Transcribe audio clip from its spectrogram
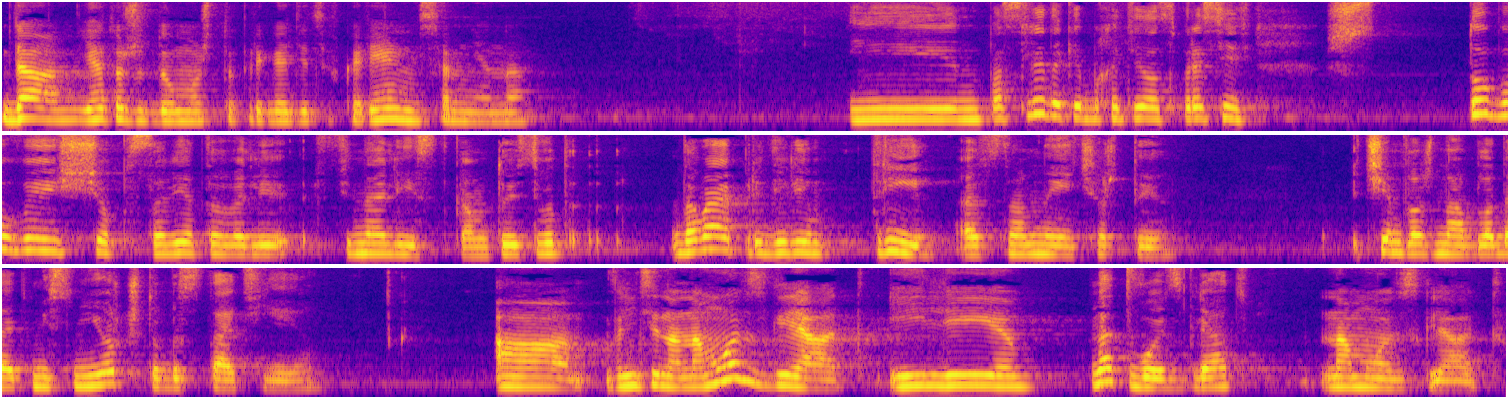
Да, я тоже думаю, что пригодится в карьере, несомненно. И напоследок я бы хотела спросить, что бы вы еще посоветовали финалисткам? То есть вот давай определим три основные черты. Чем должна обладать мисс Нью-Йорк, чтобы стать ею? А, Валентина, на мой взгляд, или на твой взгляд? На мой взгляд.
